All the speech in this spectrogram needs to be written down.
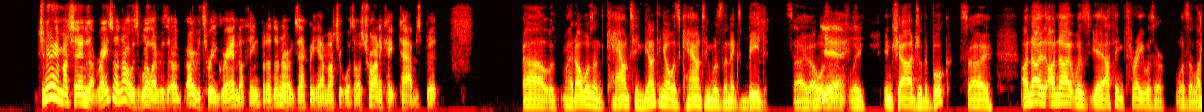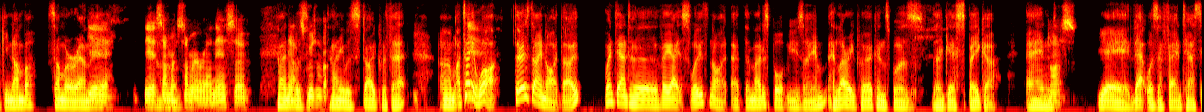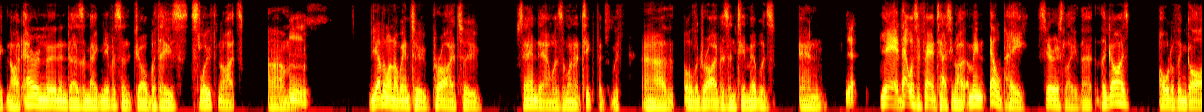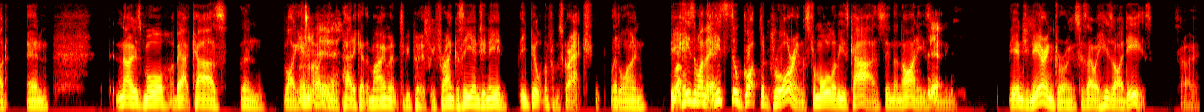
Do you know how much they ended up raising? I know it was well over over three grand, I think, but I don't know exactly how much it was. I was trying to keep tabs, but uh, look, mate, I wasn't counting. The only thing I was counting was the next bid. So I wasn't yeah. actually in charge of the book. So I know I know it was yeah, I think three was a was a lucky number, somewhere around yeah. there. Yeah, yeah, somewhere um, somewhere around there. So Tony was, was Tony was stoked with that. Um, I tell yeah. you what, Thursday night though, went down to V8 Sleuth night at the Motorsport Museum, and Larry Perkins was the guest speaker. And nice. yeah, that was a fantastic night. Aaron Noonan does a magnificent job with these sleuth nights Um, Mm. The other one I went to prior to Sandown was the one at Tickford with uh, all the drivers and Tim Edwards. And Yeah. yeah, that was a fantastic night. I mean, LP, seriously, the the guy's older than God and knows more about cars than like Oh, anybody in the paddock at the moment. To be perfectly frank, because he engineered, he built them from scratch, let alone. he- He's the one that yeah. he's still got the drawings from all of his cars in the nineties. Yeah. The engineering drawings because they were his ideas. So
